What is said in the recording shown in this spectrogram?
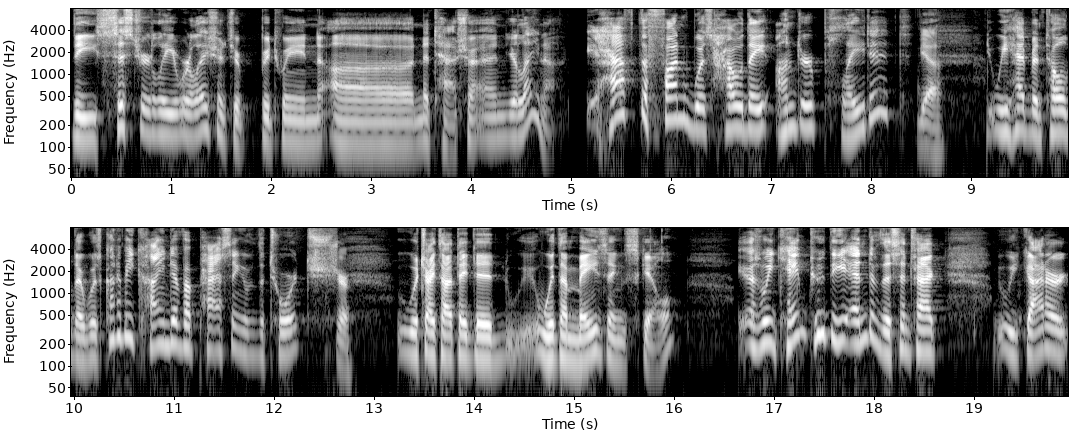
the sisterly relationship between uh, Natasha and Yelena. Half the fun was how they underplayed it. Yeah. We had been told there was going to be kind of a passing of the torch Sure. which I thought they did with amazing skill. As we came to the end of this, in fact, we got our,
